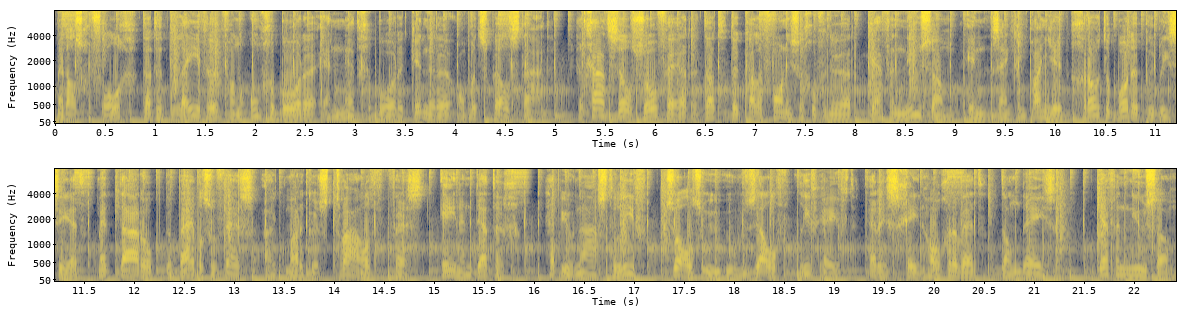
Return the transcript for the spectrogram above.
Met als gevolg dat het leven van ongeboren en net geboren kinderen op het spel staat. Het gaat zelfs zo ver dat de Californische gouverneur Gavin Newsom in zijn campagne grote borden publiceert met daarop de Bijbelse vers uit Marcus 12, vers 31. Heb uw naaste lief, zoals u uzelf lief heeft. Er is geen hogere wet dan deze. Gavin Newsom,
